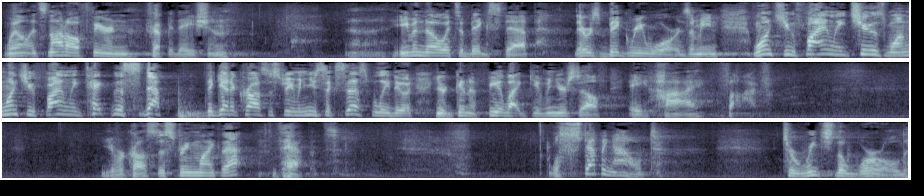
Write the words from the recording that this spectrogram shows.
Well, it's not all fear and trepidation. Uh, even though it's a big step, there's big rewards. I mean, once you finally choose one, once you finally take this step to get across the stream and you successfully do it, you're gonna feel like giving yourself a high five. You ever crossed a stream like that? It happens. Well, stepping out to reach the world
